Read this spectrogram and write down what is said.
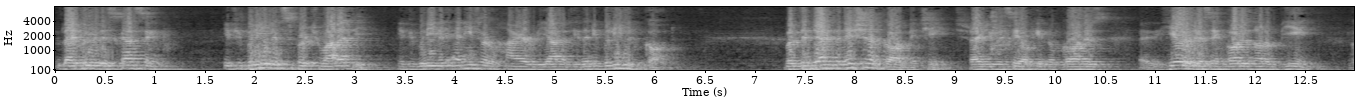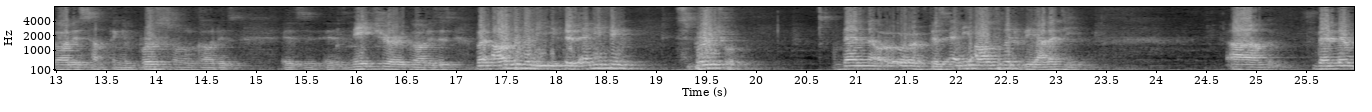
like we were discussing, if you believe in spirituality, if you believe in any sort of higher reality, then you believe in God. But the definition of God may change, right? You will say, okay, no, God is, uh, here they're saying God is not a being. God is something impersonal. God is, is, is nature, God is this. But ultimately, if there's anything spiritual, then, or, if there's any ultimate reality, um, then there,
